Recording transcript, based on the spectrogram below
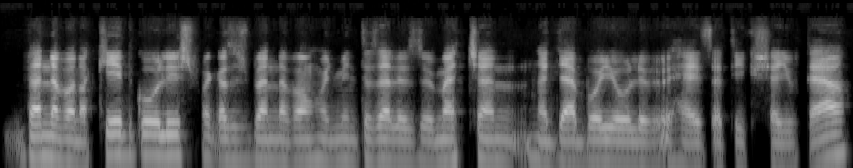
benne van a két gól is, meg az is benne van, hogy mint az előző meccsen nagyjából jó lövő helyzetig se jut el.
